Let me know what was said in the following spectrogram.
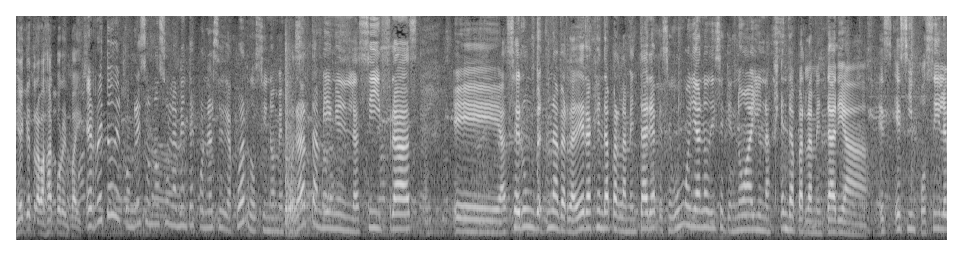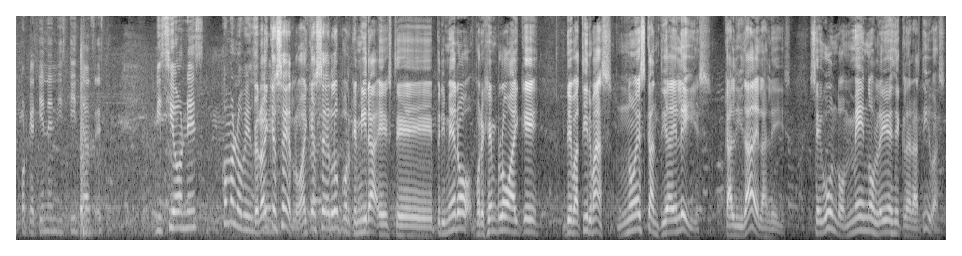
y hay que trabajar por el país. El reto del Congreso no solamente es ponerse de acuerdo, sino mejorar también en las cifras, eh, hacer una verdadera agenda parlamentaria, que según Moyano dice que no hay una agenda parlamentaria, es, imposible porque tienen distintas visiones. ¿Cómo lo ve usted? Pero hay que hacerlo, hay que hacerlo porque mira, este, primero, por ejemplo, hay que debatir más. No es cantidad de leyes, calidad de las leyes. Segundo, menos leyes declarativas,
